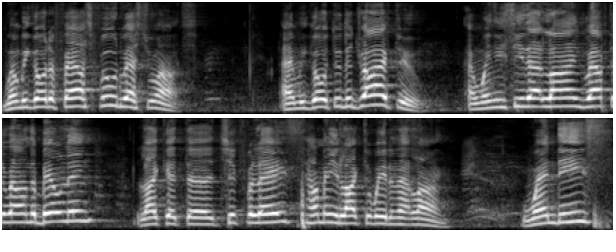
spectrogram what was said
When we go to fast food restaurants, and we go through the drive through. And when you see that line wrapped around the building, like at the Chick fil A's, how many like to wait in that line? Wendy's,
